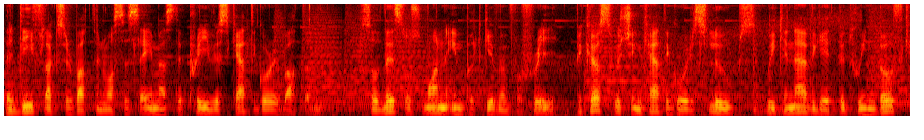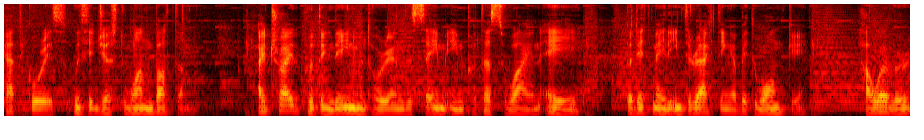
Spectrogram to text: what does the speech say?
The defluxor button was the same as the previous category button, so this was one input given for free. Because switching categories loops, we can navigate between both categories with just one button. I tried putting the inventory on the same input as Y and A, but it made interacting a bit wonky. However,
